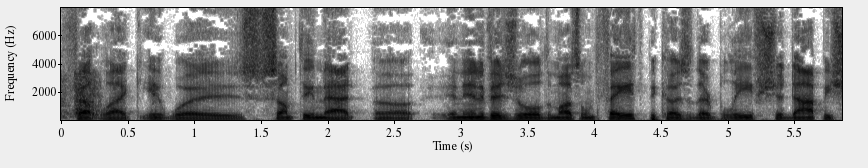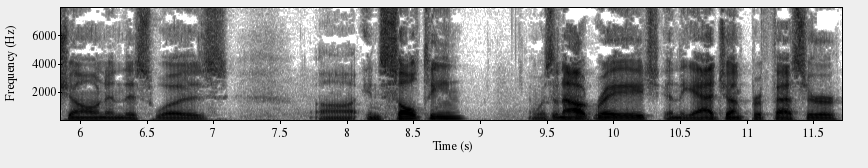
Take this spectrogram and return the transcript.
Felt like it was something that uh, an individual of the Muslim faith, because of their belief, should not be shown, and this was uh, insulting. It was an outrage, and the adjunct professor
